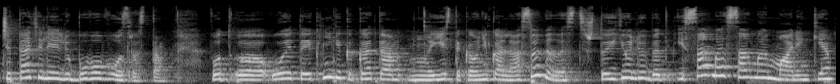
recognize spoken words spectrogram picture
читателей любого возраста. Вот э, у этой книги какая-то есть такая уникальная особенность, что ее любят и самые-самые маленькие,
